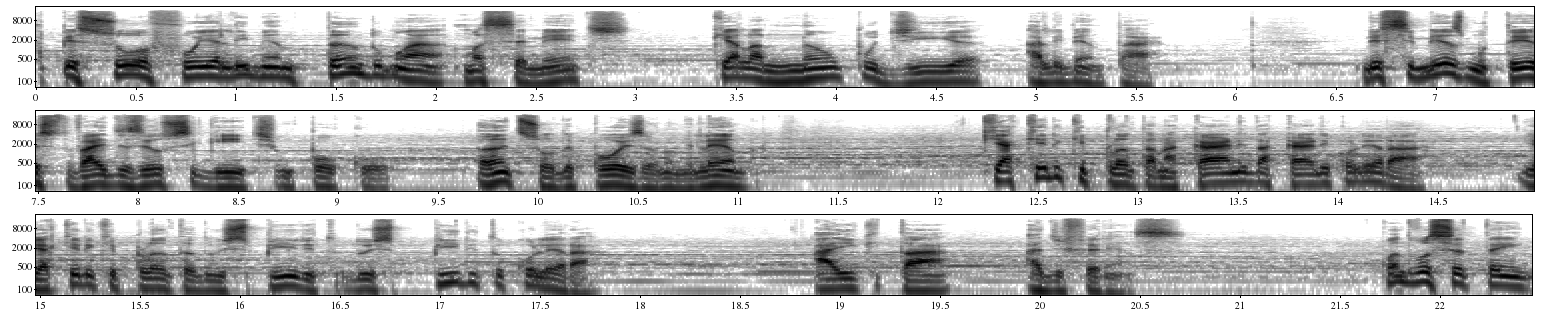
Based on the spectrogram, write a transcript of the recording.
a pessoa foi alimentando uma, uma semente que ela não podia alimentar. Nesse mesmo texto vai dizer o seguinte, um pouco antes ou depois, eu não me lembro, que aquele que planta na carne, da carne colherá. E aquele que planta do espírito, do espírito colherá. Aí que está a diferença. Quando você tem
